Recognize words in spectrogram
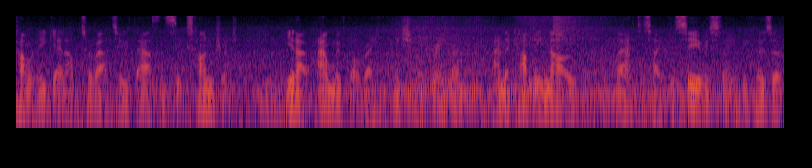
currently getting up to about 2,600, you know, and we've got recognition agreement, and the company know they have to take us seriously because of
